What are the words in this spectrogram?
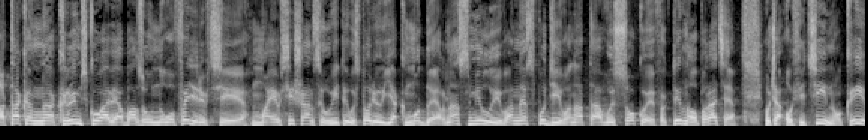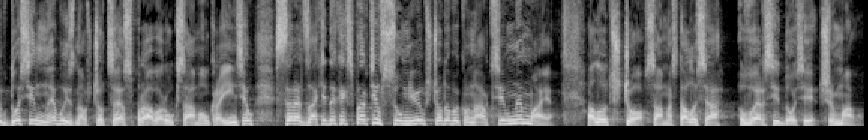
Атака на кримську авіабазу у Новофедірівці має всі шанси увійти в історію як модерна, смілива, несподівана та високоефективна операція. Хоча офіційно Київ досі не визнав, що це справа рук саме українців. Серед західних експертів сумнівів щодо виконавців немає. Але от що саме сталося, версій досі чимало.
